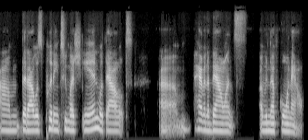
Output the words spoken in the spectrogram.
um, that I was putting too much in without um, having a balance of enough going out.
